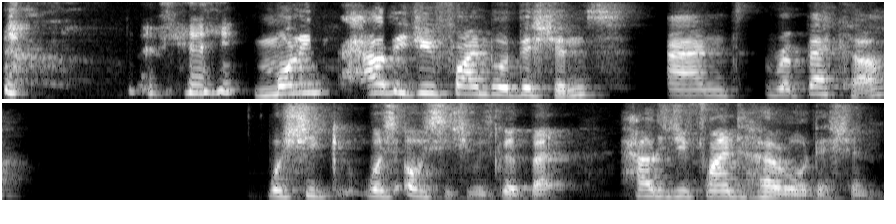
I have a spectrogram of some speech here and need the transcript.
Okay. Molly, how did you find auditions? And Rebekah, was she was obviously she was good, but how did you find her audition?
